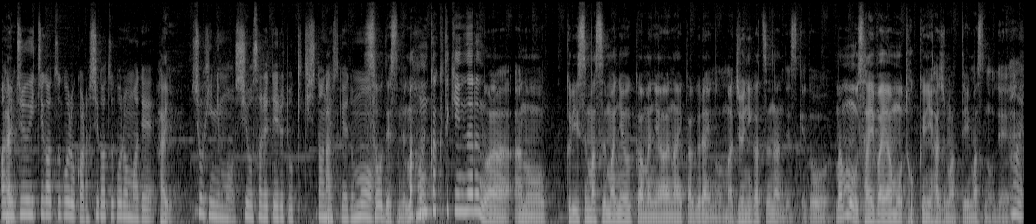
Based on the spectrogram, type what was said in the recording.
あのはい。11月頃から4月頃まではい、商品にも使用されているとお聞きしたんですけれども。そうですね、まあ、はい。本格的になるのは、あのクリスマス間に合うか間に合わないかぐらいの、まあ、12月なんですけど、まあ、もう栽培はもうとっくに始まっていますので、はい。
